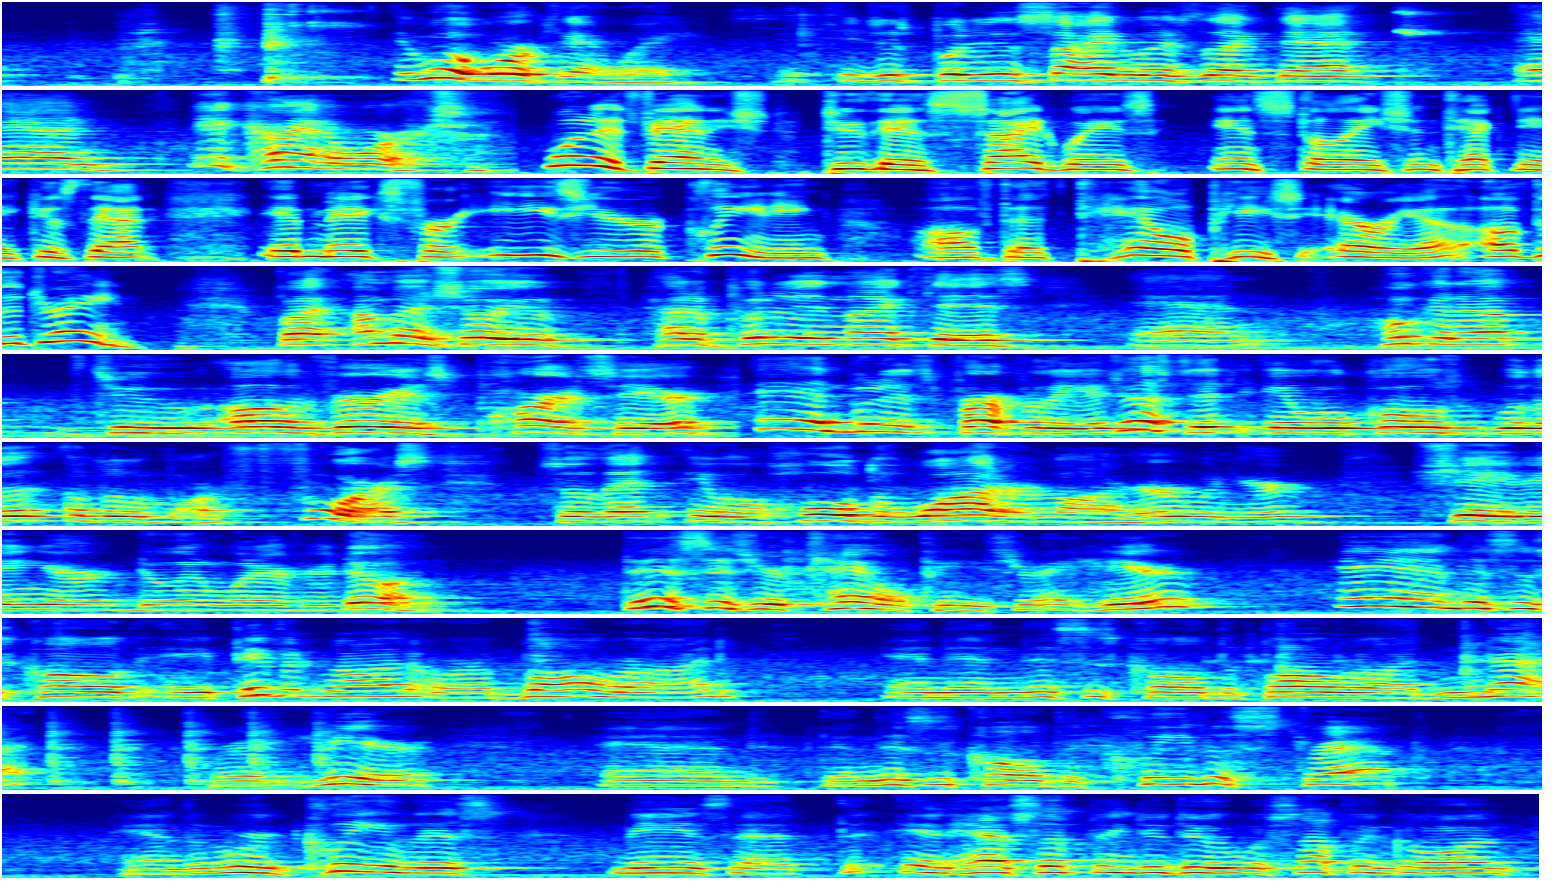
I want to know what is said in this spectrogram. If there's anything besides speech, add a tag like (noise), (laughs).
it will work that way. You just put it in sideways like that, and it kind of works. (laughs) One advantage to this sideways installation technique is that it makes for easier cleaning of the tailpiece area of the drain. But I'm going to show you how to put it in like this and hook it up to all the various parts here. And when it's properly adjusted, it will close with a, a little more force so that it will hold the water longer when you're shaving or doing whatever you're doing. This is your tail piece right here. And this is called a pivot rod or a ball rod. And then this is called the ball rod nut right here. And then this is called the clevis strap. And the word clevis means that it has something to do with something going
